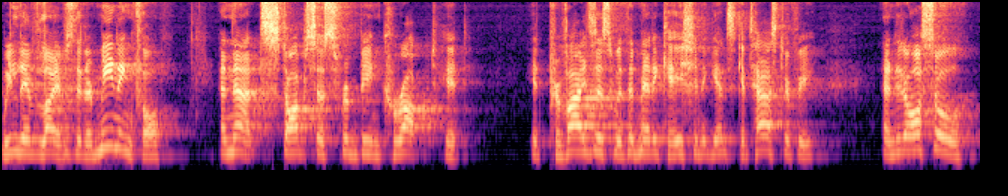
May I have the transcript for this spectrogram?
we live lives that are meaningful, and that stops us from being corrupt. It, it provides us with a medication against catastrophe, and it also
